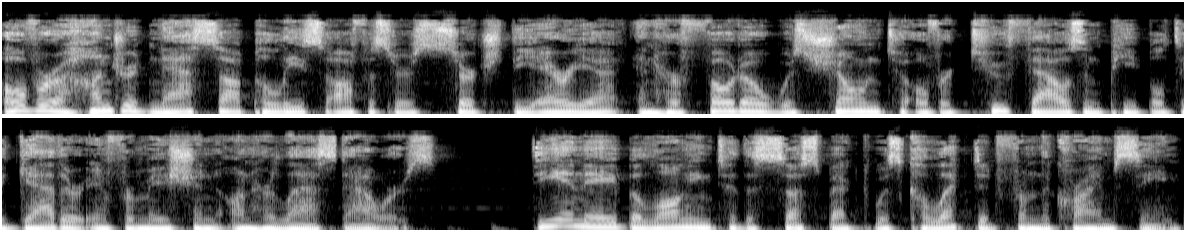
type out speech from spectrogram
Over a hundred Nassau police officers searched the area and her photo was shown to over 2,000 people to gather information on her last hours. DNA belonging to the suspect was collected from the crime scene.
